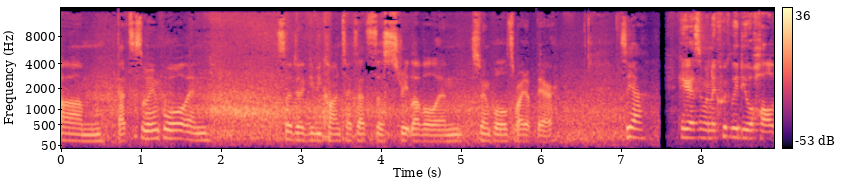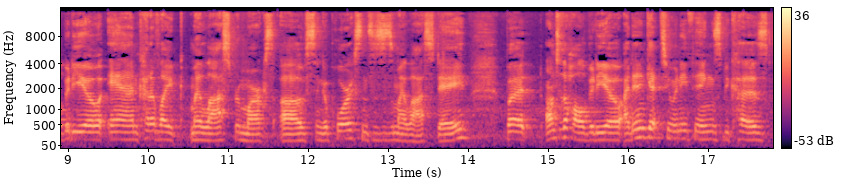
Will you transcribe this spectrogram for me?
Um, that's the swimming pool and so to give you context, that's the street level and swimming pool's right up there. So yeah. Hey guys, I'm going to quickly do a haul video and kind of like my last remarks of Singapore since this is my last day. But onto the haul video, I didn't get too many things because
